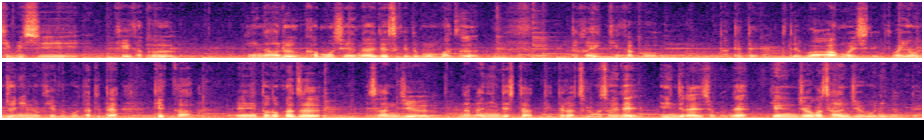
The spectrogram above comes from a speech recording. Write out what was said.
厳しい計画になるかもしれないですけどもまず高い計画を立てて例えば青森市では40人の計画を立てた結果、えー、届かず37人でしたって言ったらそれはそれでいいんじゃないでしょうかね現状が35人なので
